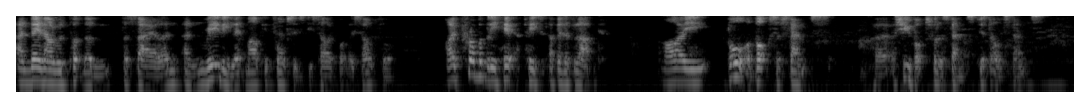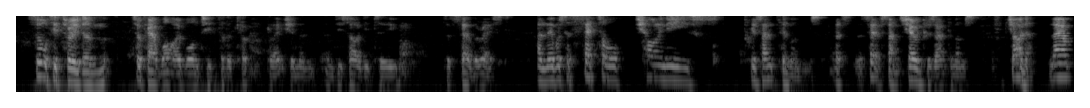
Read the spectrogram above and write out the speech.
And then I would put them for sale and, and really let market forces decide what they sold for. I probably hit a piece, a bit of luck. I bought a box of stamps, uh, a shoebox full of stamps, just odd stamps, sorted through them, took out what I wanted for the collection, and, and decided to to sell the rest. And there was a set of Chinese chrysanthemums, a, set of stamps showing chrysanthemums from China. Now,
